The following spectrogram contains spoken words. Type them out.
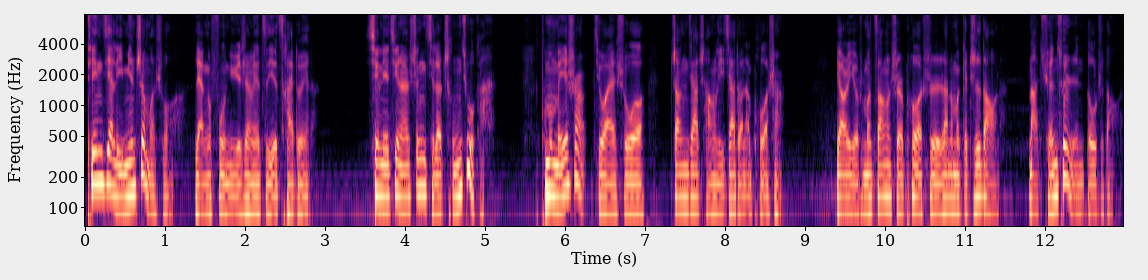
听见李明这么说，两个妇女认为自己猜对了，心里竟然升起了成就感。他们没事就爱说张家长李家短的破事儿，要是有什么脏事破事让他们给知道了，那全村人都知道了。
